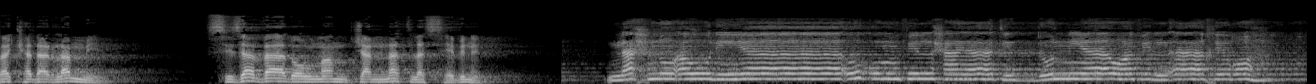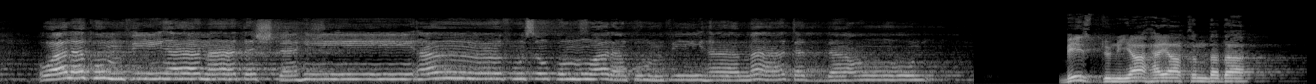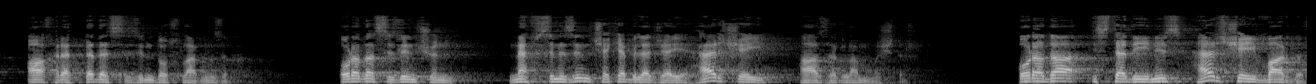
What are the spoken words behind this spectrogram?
və kədərlənməyin, sizə vəd olunan cənnətlə sevinin. نحن أولياؤكم في الحياة الدنيا وفي الآخرة ولكم فيها ما تشتهي أنفسكم ولكم فيها ما تدعون Biz dünya həyatında da, ahirətdə də sizin dostlarınızıq. Orada sizin üçün nəfsinizin çəkə biləcəyi hər şey hazırlanmışdır. Orada istədiyiniz hər şey vardır.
